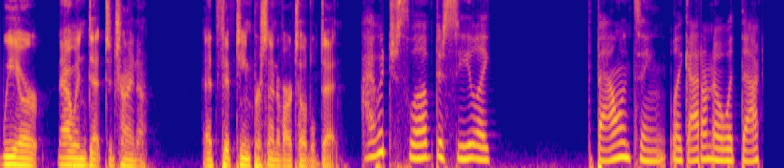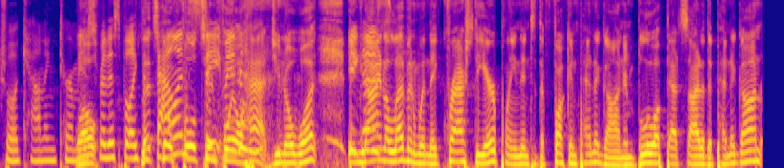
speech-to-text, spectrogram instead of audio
We are now in debt to China at 15% of our total debt. I would just love to see like the balancing, like I don't know what the actual accounting term is for this, but like the let's the go balance full statement. tinfoil hat. Do you know what? In Because- 9 11, when they crashed the airplane into the fucking Pentagon and blew up that side of the Pentagon,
